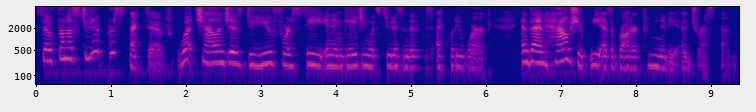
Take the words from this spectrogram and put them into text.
So from a student perspective, what challenges do you foresee in engaging with students in this equity work? And then how should we as a broader community address them?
